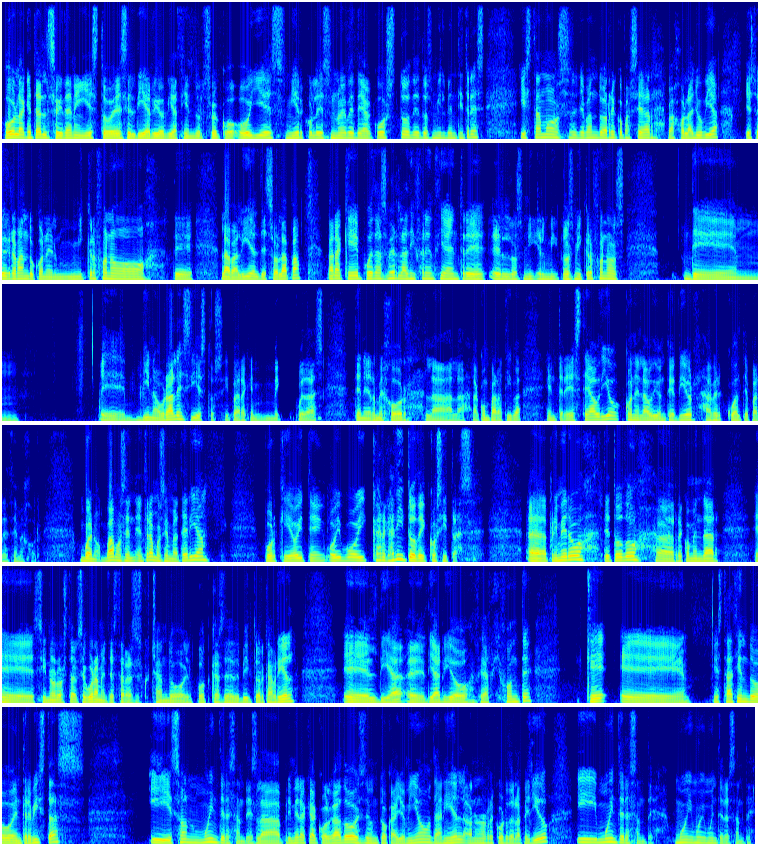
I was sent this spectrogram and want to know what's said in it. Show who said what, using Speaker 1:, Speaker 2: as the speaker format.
Speaker 1: Hola, ¿qué tal? Soy Dani y esto es el diario de Haciendo el Sueco. Hoy es miércoles 9 de agosto de 2023 y estamos llevando a Rico a pasear bajo la lluvia. Estoy grabando con el micrófono de la valía, el de solapa, para que puedas ver la diferencia entre los, micrófonos de mm, eh, binaurales y estos, y para que me puedas tener mejor la, la, comparativa entre este audio con el audio anterior, a ver cuál te parece mejor. Bueno, vamos, entramos en materia porque hoy, te, hoy voy cargadito de cositas. Eh, primero de todo, uh, recomendar, eh, si no lo estás, seguramente estarás escuchando el podcast de Víctor Gabriel, el, el, diario de Argifonte, que está haciendo entrevistas y son muy interesantes. La primera que ha colgado es de un tocayo mío, Daniel, ahora no recuerdo el apellido, y muy interesante, muy, muy, muy interesante.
